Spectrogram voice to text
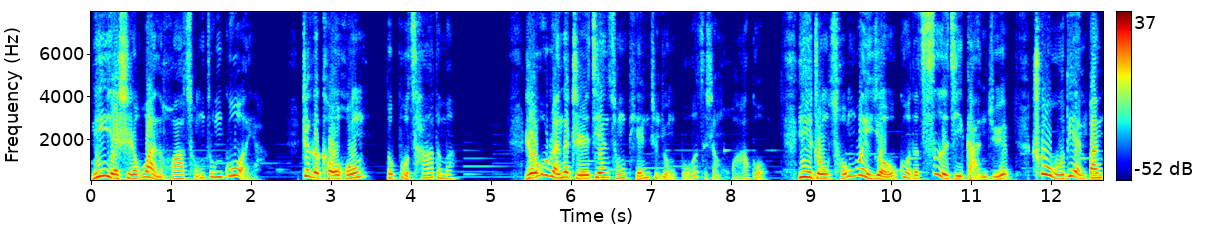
你也是万花丛中过呀，这个口红都不擦的吗？柔软的指尖从田志勇脖子上划过，一种从未有过的刺激感觉，触电般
